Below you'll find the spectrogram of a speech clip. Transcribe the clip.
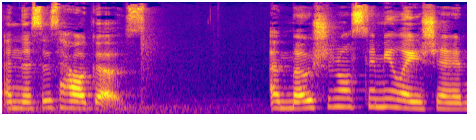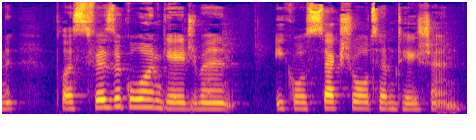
And this is how it goes emotional stimulation plus physical engagement equals sexual temptation.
